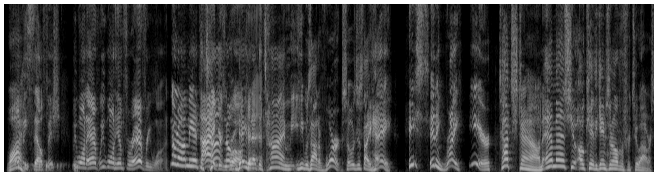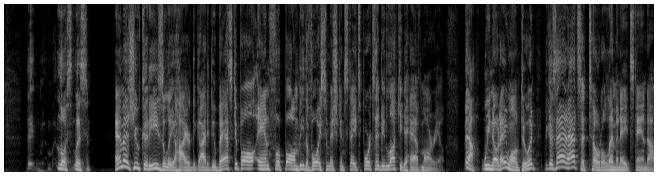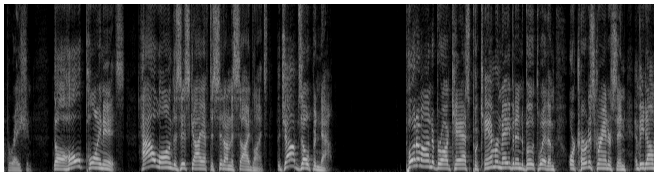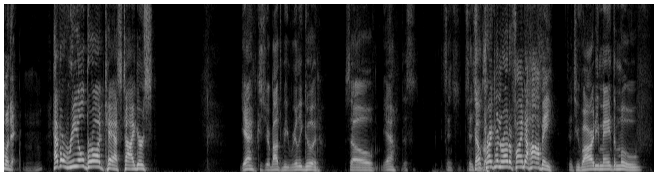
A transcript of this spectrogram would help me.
Why? Don't be selfish. We want ev- we want him for everyone. No, no, I mean at the Tigers time, no, David. At the time, he was out of work, so it was just like, hey, he's sitting right here. Touchdown. MSU. Okay, the game's been over for two hours. Th- Look, listen. MSU could easily have hired the guy to do basketball and football and be the voice of Michigan State sports. They'd be lucky to have Mario. Yeah, we know they won't do it because that, that's a total lemonade stand operation. The whole point is how long does this guy have to sit on the sidelines? The job's open now. Put him on the broadcast, put Cameron Maybin in the booth with him, or Curtis Granderson, and be done with it. Mm-hmm. Have a real broadcast, Tigers. Yeah, because you're about to be really good. So yeah, this since since Tell Craig Monroe to find a hobby. since you've already made the move,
